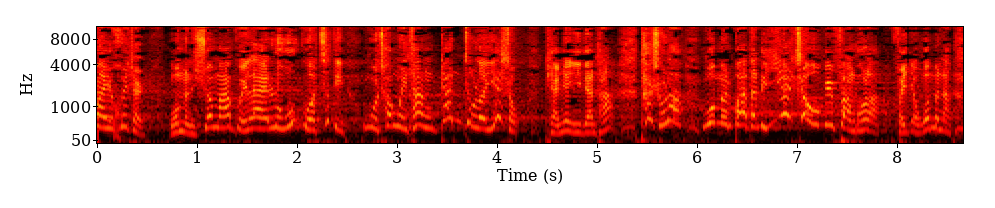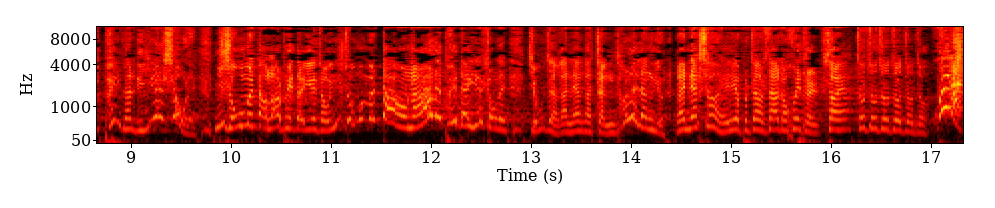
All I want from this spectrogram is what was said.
么一回事我们的选马归来，路过此地，误闯围场，赶走了野兽。偏偏一见他，他说了，我们把他的野兽给放跑了，非叫我们呢赔他的野兽嘞。你说我们到哪儿赔他野兽？你说我们到哪里赔他野兽嘞？就这，俺两个争吵了两句，俺家少爷也不知道咋着回事儿少爷，走走走走走走。回来！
